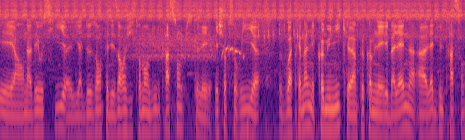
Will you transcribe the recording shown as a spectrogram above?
Et euh, on avait aussi, il y a deux ans, fait des enregistrements d'ultrasons puisque les, les chauves-souris voient très mal mais communiquent euh, un peu comme les, baleines à l'aide d'ultrasons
